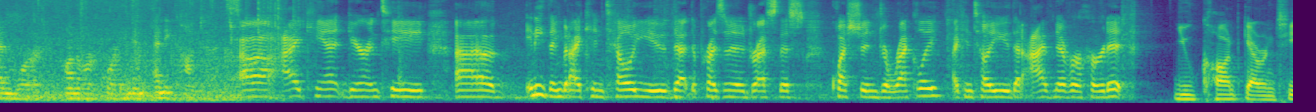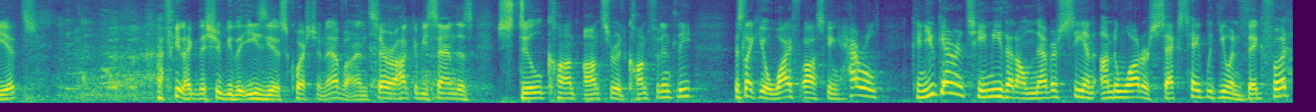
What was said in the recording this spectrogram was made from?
N word on a recording in any context? Uh, I can't guarantee uh, anything, but I can tell you that the president addressed this question directly. I can tell you that I've never heard it. You can't guarantee it? I feel like this should be the easiest question ever. And Sarah Huckabee Sanders still can't answer it confidently. It's like your wife asking, Harold, can you guarantee me that I'll never see an underwater sex tape with you and Bigfoot?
